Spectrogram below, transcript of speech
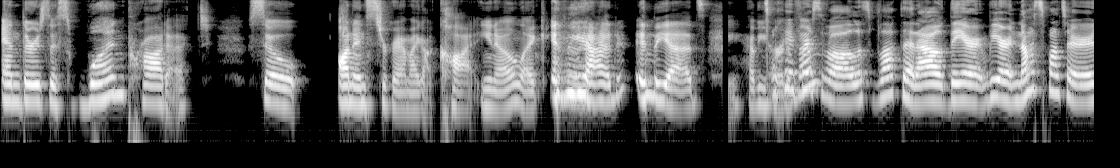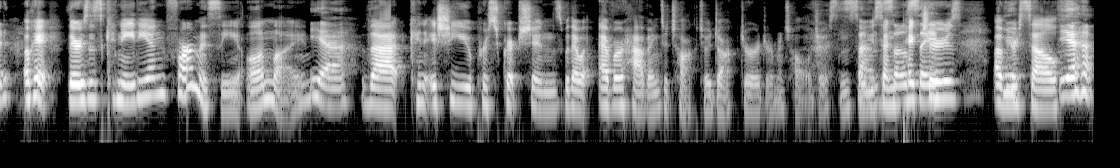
and there's this one product so on instagram i got caught you know like in the Mhm. ad in the ads have you heard Okay, of them first of all, let's block that out. They are we are not sponsored. okay there's this canadian pharmacy online Yeah. that can issue you prescriptions without ever having to talk to a doctor or dermatologist and so you send so safe. pictures of yourself Yeah.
